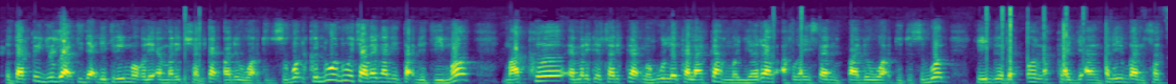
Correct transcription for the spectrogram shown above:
tetapi juga tidak diterima oleh Amerika Syarikat pada waktu tersebut. Kedua-dua cadangan ini tak diterima, maka Amerika Syarikat memulakan langkah menyerang Afghanistan pada waktu tersebut hingga jatuhlah kerajaan Taliban 1.0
